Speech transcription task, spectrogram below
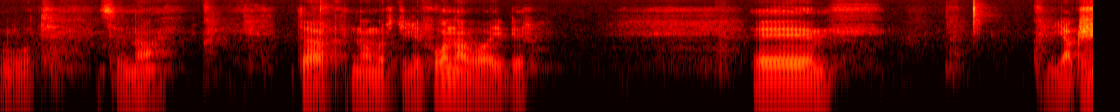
От, ціна. Так, номер телефона, Viber. Е, як же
